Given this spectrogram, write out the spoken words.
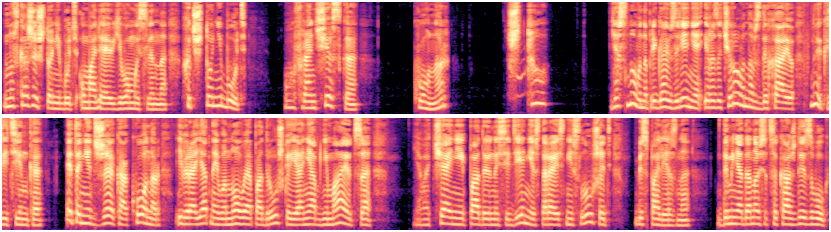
Ну, скажи что-нибудь, умоляю его мысленно, хоть что-нибудь. О, Франческо! Конор? Что? Я снова напрягаю зрение и разочарованно вздыхаю. Ну и кретинка. Это не Джек, а Конор, и, вероятно, его новая подружка, и они обнимаются. Я в отчаянии падаю на сиденье, стараясь не слушать. Бесполезно. До меня доносится каждый звук.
